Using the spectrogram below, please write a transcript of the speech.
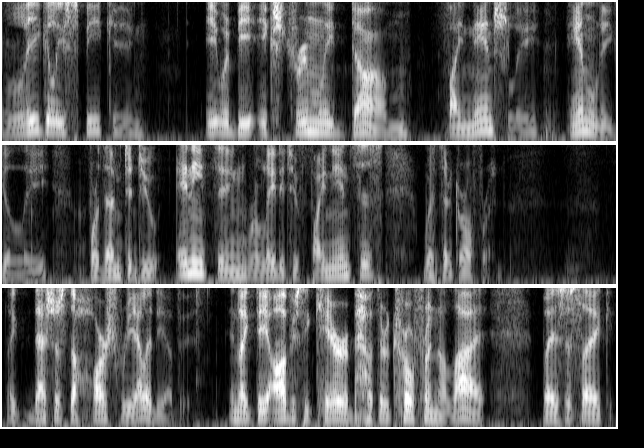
legally speaking, it would be extremely dumb financially and legally for them to do anything related to finances with their girlfriend. Like that's just the harsh reality of it. And like they obviously care about their girlfriend a lot, but it's just like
